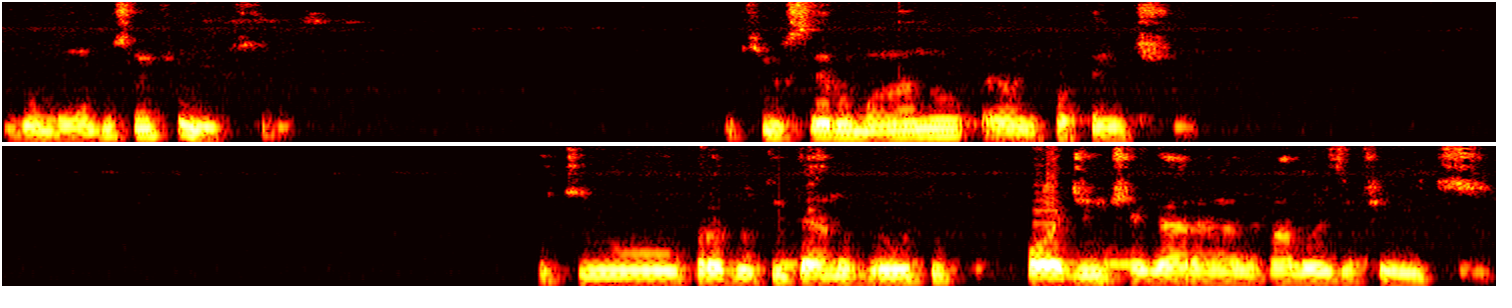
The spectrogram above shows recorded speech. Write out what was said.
do mundo são infinitos e que o ser humano é onipotente e que o produto interno bruto pode chegar a valores infinitos.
